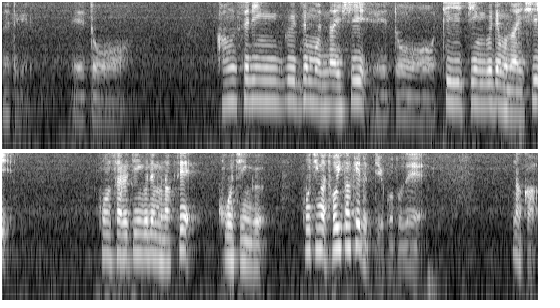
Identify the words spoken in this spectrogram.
何やったっけ？えっ、ー、とカウンセリングでもないし、えーと、ティーチングでもないしコンサルティングでもなくてコーチング。コーチングは問いかけるっていうことでなんか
